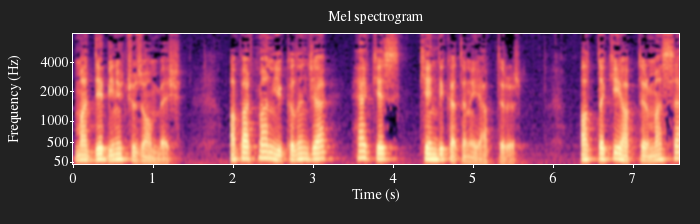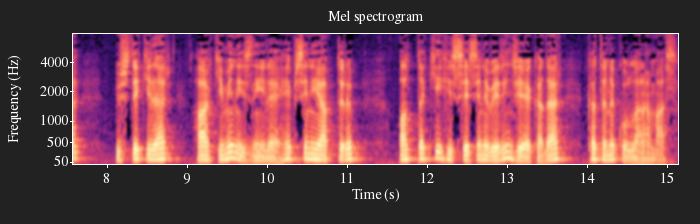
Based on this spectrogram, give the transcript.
Madde 1315. Apartman yıkılınca herkes kendi katını yaptırır. Alttaki yaptırmazsa üsttekiler hakimin izniyle hepsini yaptırıp alttaki hissesini verinceye kadar katını kullanamaz.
